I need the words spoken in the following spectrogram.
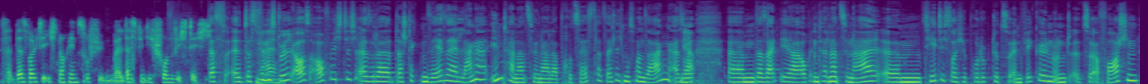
Deshalb, Das wollte ich noch hinzufügen, weil das finde ich schon wichtig. Das, äh, das finde ich durchaus auch wichtig. Also da, da steckt ein sehr, sehr langer internationaler Prozess tatsächlich, muss man sagen. Also Ja. ähm, da seid ihr ja auch international ähm, tätig, solche Produkte zu entwickeln und äh, zu erforschen.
